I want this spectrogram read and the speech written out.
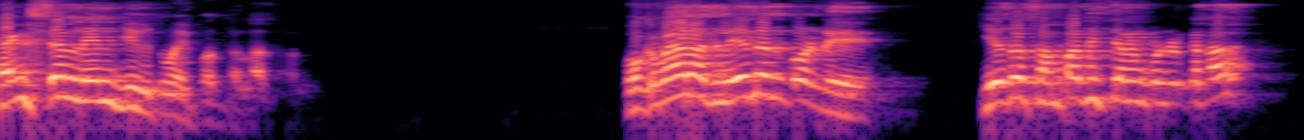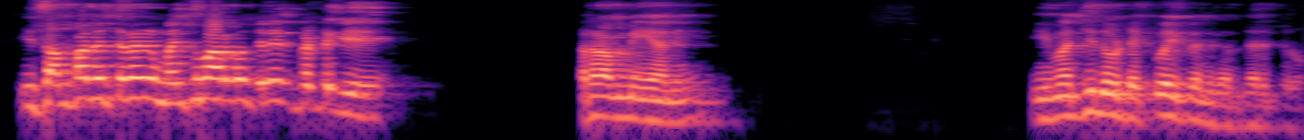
టెన్షన్ లేని జీవితం అయిపోద్ది అలా ఒకవేళ అది లేదనుకోండి ఏదో సంపాదించాలనుకుంటాడు కదా ఈ సంపాదించడానికి మంచి మార్గం తెలియదు బిడ్డకి రమ్మీ అని. ఈ మధ్య ఒకటి ఎక్కువైపోయింది కదా దరిద్రం.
